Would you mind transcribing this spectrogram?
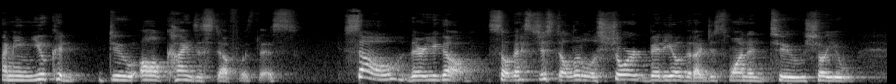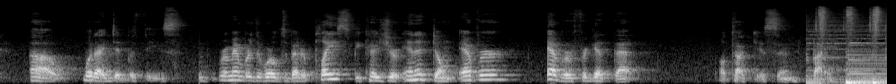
I mean, you could do all kinds of stuff with this. So there you go. So that's just a little short video that I just wanted to show you uh, what I did with these. Remember, the world's a better place because you're in it. Don't ever, ever forget that. I'll talk to you soon. Bye.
